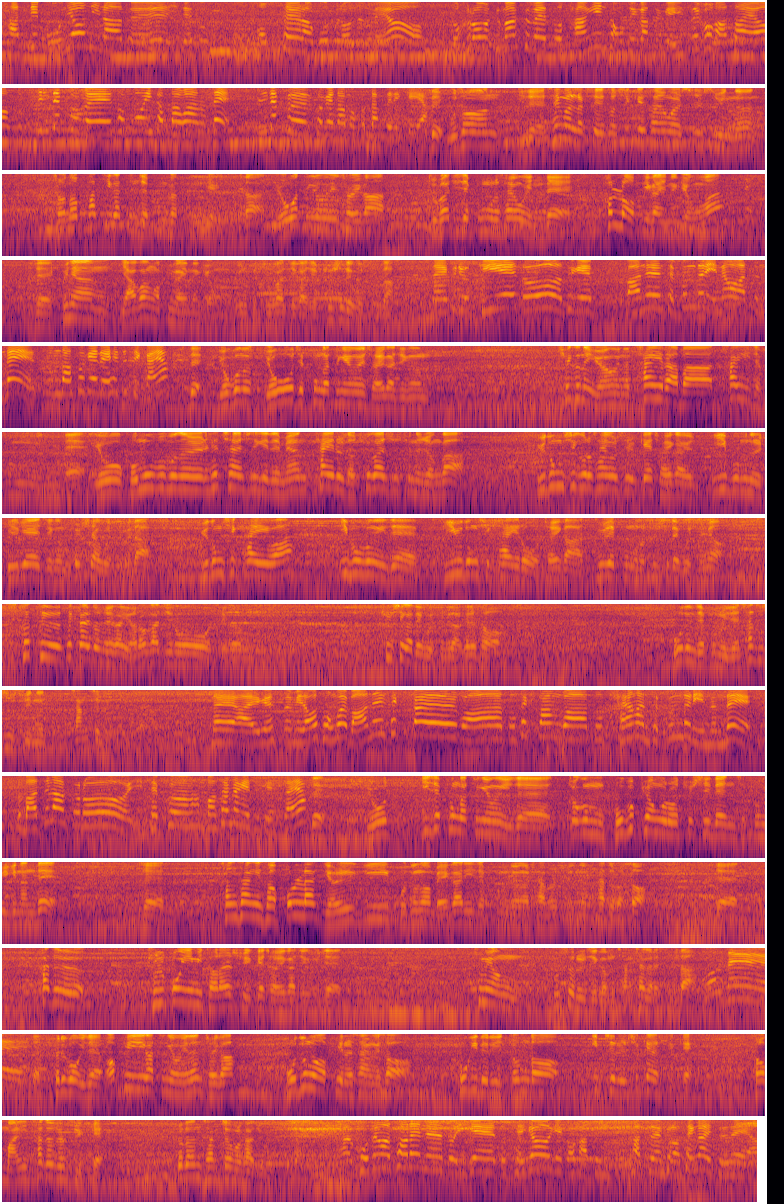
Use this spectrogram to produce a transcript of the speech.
45년이나 된 이제 또 업체라고 들었는데요. 또 그러면 그만큼의 또 장인 정신 같은 게 있을 것 같아요. 또 신제품을 선보이셨다고 하는데 신제품 소개도 한번 부탁드릴게요. 네, 우선 이제 생활 낚시에서 쉽게 사용하실 수 있는 전업 파티 같은 제품 같은 게 있습니다. 요 같은 경우에는 저희가 두 가지 제품으로 사용하고 있는데 컬러 어피가 있는 경우와 네. 이제 그냥 야광 어피가 있는 경우 이렇게 두 가지가 지금 출시되고 있습니다. 네, 그리고 뒤에도 되게 많은 제품들이 있는 것 같은데 좀 더 소개를 해주실까요? 네, 요거는 요 제품 같은 경우에 저희가 지금 최근에 유행하고 있는 타이라바 타이 제품인데 요 고무 부분을 해체하시게 되면 타이를 더 추가하실 수 있는 점과 유동식으로 사용할 수 있게 저희가 이 부분을 길게 지금 출시하고 있습니다. 유동식 타이와 이 부분은 이제 비유동식 타이로 저희가 두 제품으로 출시되고 있으며 스커트 색깔도 저희가 여러 가지로 지금 출시가 되고 있습니다. 그래서 모든 제품을 이제 찾으실 수 있는 장점이 있습니다. 네, 알겠습니다. 어, 정말 많은 색깔 과 또 색상과 또 다양한 제품들이 있는데 또 마지막으로 이 제품 한번 설명해 주시겠어요? 네, 요 이 제품 같은 경우에 이제 조금 고급형으로 출시된 제품이긴 한데 이제 선상에서 볼락, 열기, 고등어, 메가리 제품 등을 잡을 수 있는 카드로서 이제 카드 줄 꼬임이 덜 할 수 있게 저희가 지금 이제 투명 부스를 지금 장착을 했습니다. 어, 네. 네, 그리고 이제 어피 같은 경우에는 저희가 고등어 어피를 사용해서 고기들이 좀 더 입질을 쉽게 할 수 있게 더 많이 찾아줄 수 있게 그런 장점을 가지고 있습니다. 아, 고등어 철에는 또 이게 또 제격일 것 같은, 같은 그런 생각이 드네요.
